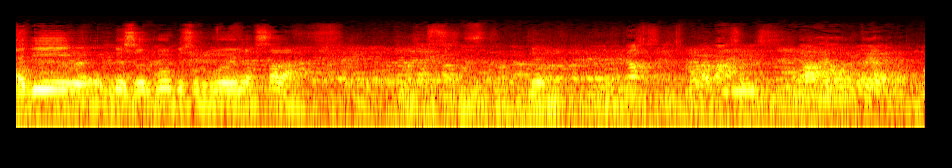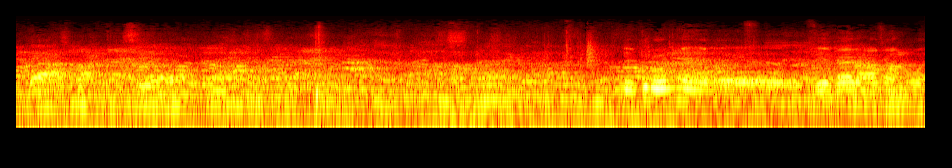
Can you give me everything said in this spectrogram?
أبي بيصرفوا بيصرفوا إلى الصلاة. بيقولوا إنه في غيرها ما هو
